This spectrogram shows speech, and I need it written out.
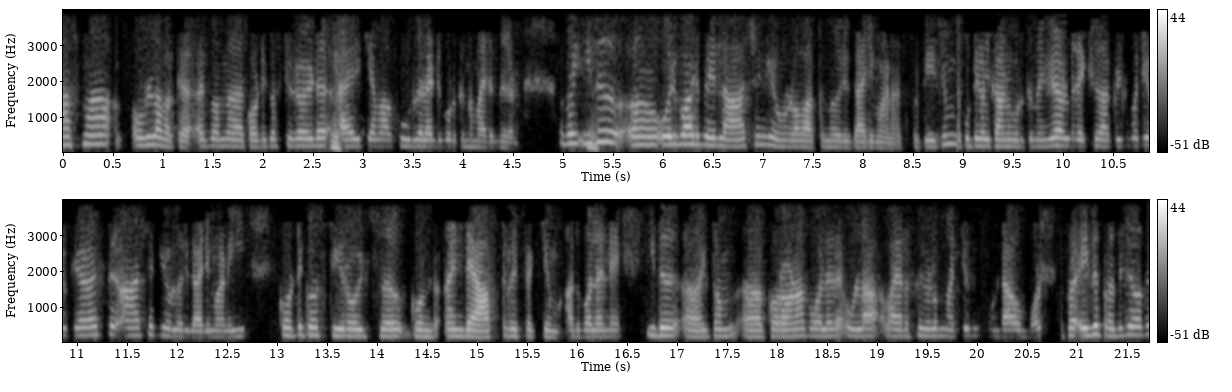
ആസ്മ ഉള്ളവർക്ക് ഇപ്പം കോർട്ടിക്കോസ്റ്റിറോയിഡ് ആയിരിക്കാം കൂടുതലായിട്ട് കൊടുക്കുന്ന മരുന്നുകൾ അപ്പൊ ഇത് ഒരുപാട് പേരിൽ ആശങ്ക ഉളവാക്കുന്ന ഒരു കാര്യമാണ്. പ്രത്യേകിച്ചും കുട്ടികൾക്കാണ് കൊടുക്കുന്നതെങ്കിൽ അവരുടെ രക്ഷിതാക്കൾക്ക് പറ്റിയൊക്കെ ആശങ്കയുള്ള ഒരു കാര്യമാണ്. ഈ കോർട്ടിക്കോസ്റ്റീറോയിഡ്സ് കൊണ്ട് അതിന്റെ ആഫ്റ്റർ ഇഫക്റ്റും അതുപോലെ തന്നെ ഇത് ഇപ്പം കൊറോണ പോലെ ഉള്ള വൈറസുകളും മറ്റും ഉണ്ടാവുമ്പോൾ ഇത് പ്രതിരോധ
